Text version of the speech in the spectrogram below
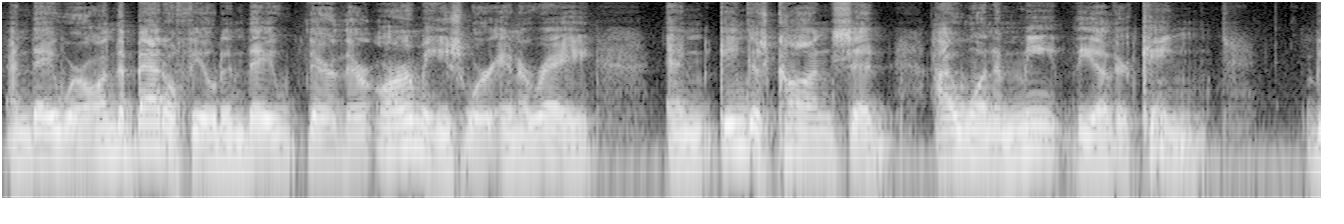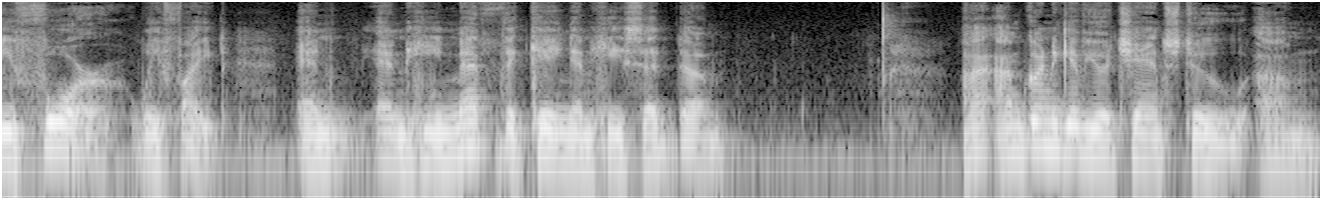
and they were on the battlefield, and they, their, their armies were in array. And Genghis Khan said, I want to meet the other king before we fight. And, and he met the king and he said, um, I, am going to give you a chance to, um,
